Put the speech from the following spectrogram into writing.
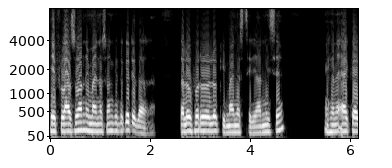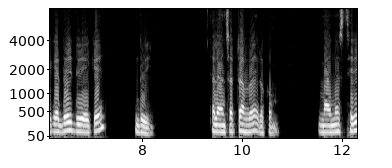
A plus one A minus one কিন্তু কেটে দেওয়া যায়। তাহলে উপরে রইল কি? মাইনাস থ্রি আর নিচে এখানে এক, একে দুই দুই, একে দুই। তাহলে অ্যান্সারটা হবে এরকম। Minus three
